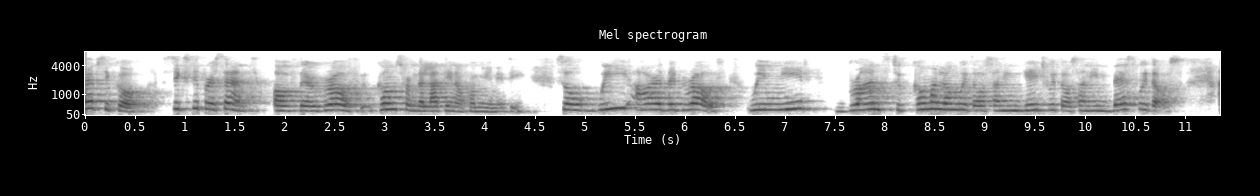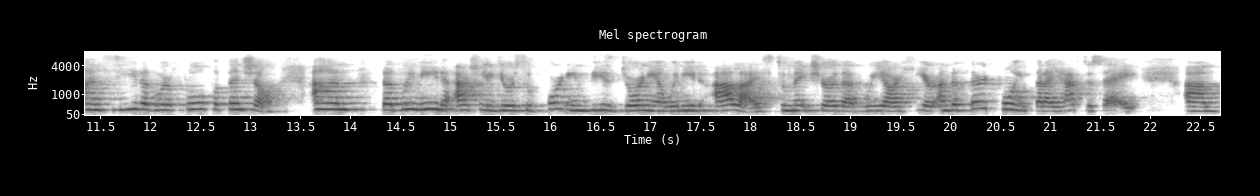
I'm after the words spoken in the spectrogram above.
PepsiCo, 60% of their growth comes from the Latino community. So we are the growth. We need brands to come along with us and engage with us and invest with us and see that we're full potential and that we need actually your support in this journey and we need allies to make sure that we are here. And the third point that I have to say um,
